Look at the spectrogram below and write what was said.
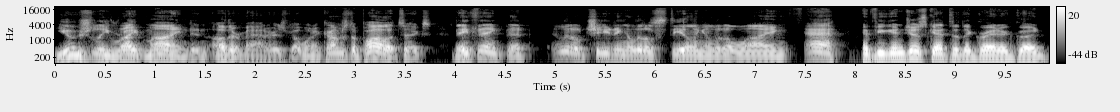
usually right mind in other matters, but when it comes to politics, they think that a little cheating, a little stealing, a little lying, eh, if you can just get to the greater good,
